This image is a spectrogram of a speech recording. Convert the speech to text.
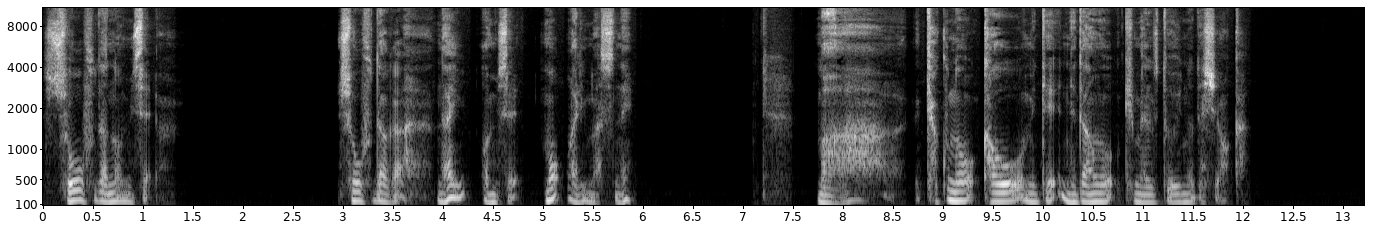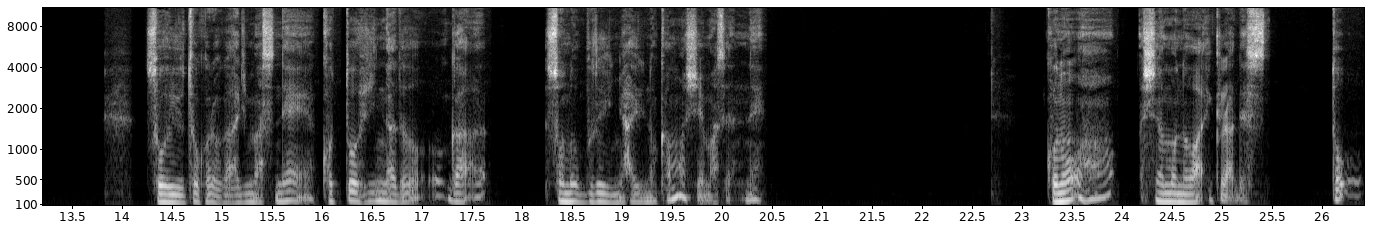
小札の店。小札がないお店もありますね。まあ客の顔を見て値段を決めるというのでしょうか。そういうところがありますね。骨董品などがその部類に入るのかもしれませんね。この品物はいくらですと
